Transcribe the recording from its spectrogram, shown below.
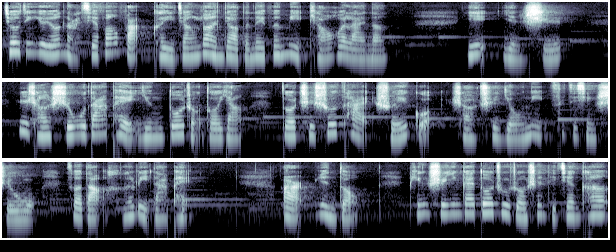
究竟又有哪些方法可以将乱掉的内分泌调回来呢？一、饮食。日常食物搭配应多种多样，多吃蔬菜水果，少吃油腻刺激性食物，做到合理搭配。二、运动，平时应该多注重身体健康，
